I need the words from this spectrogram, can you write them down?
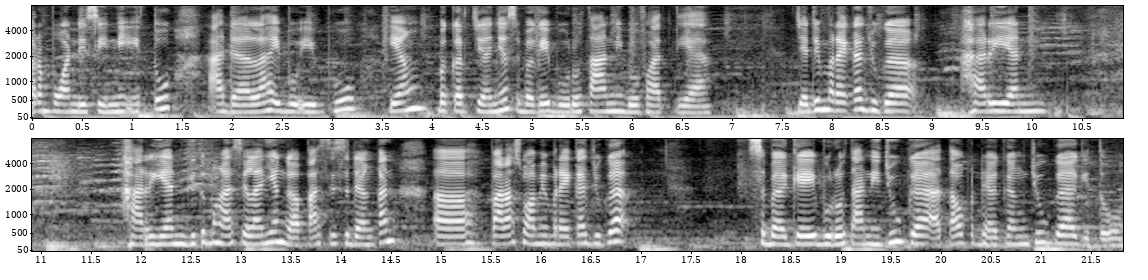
perempuan di sini itu adalah ibu-ibu yang bekerjanya sebagai buruh tani Bu Fatia jadi mereka juga harian harian gitu penghasilannya nggak pasti sedangkan uh, para suami mereka juga sebagai buruh tani juga atau pedagang juga gitu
